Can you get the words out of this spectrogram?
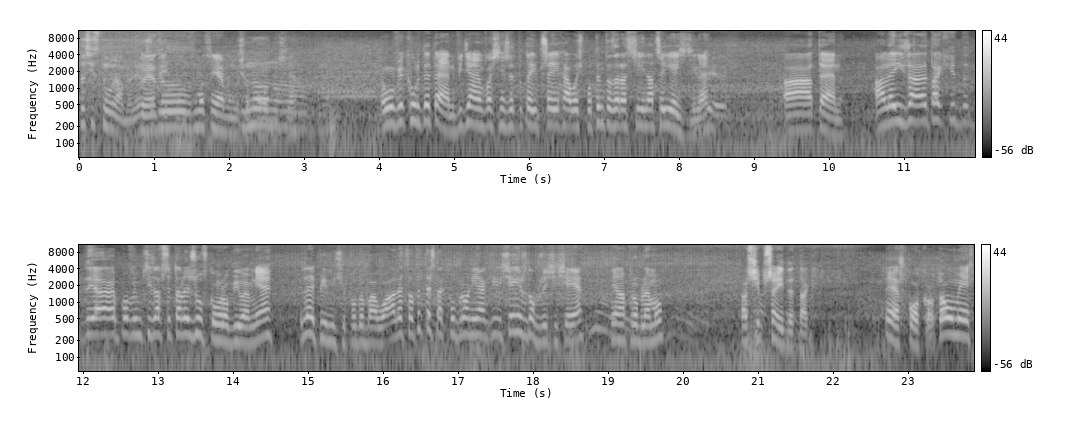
docisnął ramę, nie? To ja Żeby... tu wzmocnienia bym musiał no, no, porobić, no. nie? No mówię, kurde ten, widziałem właśnie, że tutaj przejechałeś po tym, to zaraz się inaczej jeździ, nie? A ten, ale i za tak, ja powiem ci, zawsze talerzówką robiłem, nie? Lepiej mi się podobało, ale co, ty też tak po bronie, jak siejesz, dobrze się sieje? Nie ma problemu? Aż się przejdę tak. Nie, spoko, to u mnie jest,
